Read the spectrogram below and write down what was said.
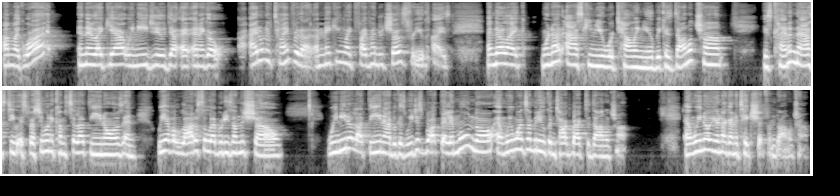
I'm like, what? And they're like, yeah, we need you. And I go, I don't have time for that. I'm making like 500 shows for you guys. And they're like, we're not asking you, we're telling you because Donald Trump is kind of nasty, especially when it comes to Latinos. And we have a lot of celebrities on the show we need a Latina because we just bought Telemundo and we want somebody who can talk back to Donald Trump. And we know you're not going to take shit from Donald Trump.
